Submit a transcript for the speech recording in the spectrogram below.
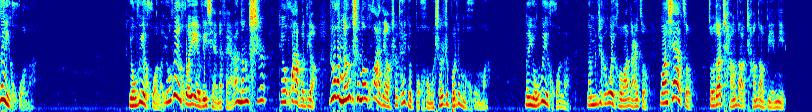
胃火了，有胃火了，有胃火也危险的很啊！能吃他又化不掉，如果能吃能化掉，舌苔就不红嘛，舌质不这么红嘛。那有胃火了，那么这个胃火往哪儿走？往下走，走到肠道，肠道便秘；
